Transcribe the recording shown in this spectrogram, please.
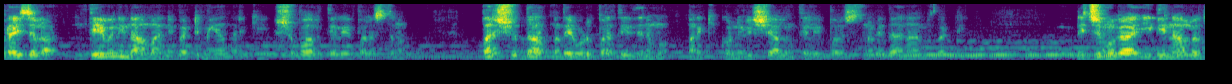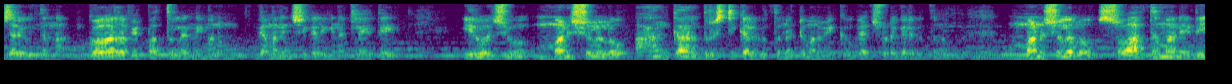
ప్రైజ్ లాడ్ దేవుని నామాన్ని బట్టి మీ అందరికీ శుభాలు తెలియపరుస్తున్నాం పరిశుద్ధాత్మ దేవుడు ప్రతిదినము మనకి కొన్ని విషయాలను తెలియపరుస్తున్న విధానాన్ని బట్టి. నిజముగా ఈ దినాల్లో జరుగుతున్న ఘోర విపత్తులన్నీ మనము గమనించగలిగినట్లయితే ఈరోజు మనుషులలో అహంకార దృష్టి కలుగుతున్నట్టు మనం ఎక్కువగా చూడగలుగుతున్నాం. మనుషులలో స్వార్థం అనేది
